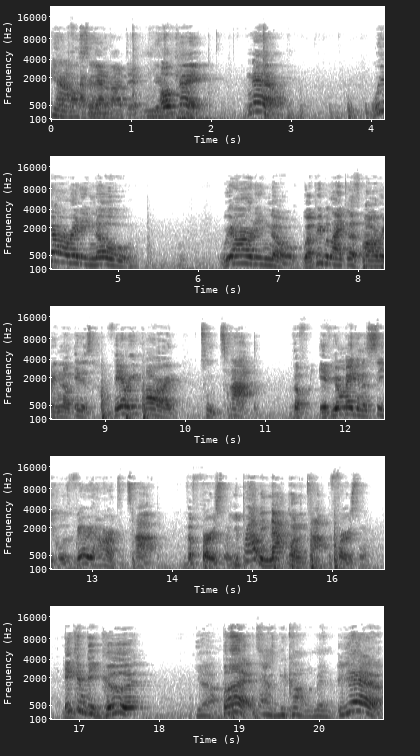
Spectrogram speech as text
give it about I forgot about that. Yeah. Okay, now we already know. We already know. Well, people like us already know it is very hard to top the. If you're making a sequel, it's very hard to top the first one. You're probably not going to top the first one. It can be good, Yeah, But- it has to be complimentary. yeah,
